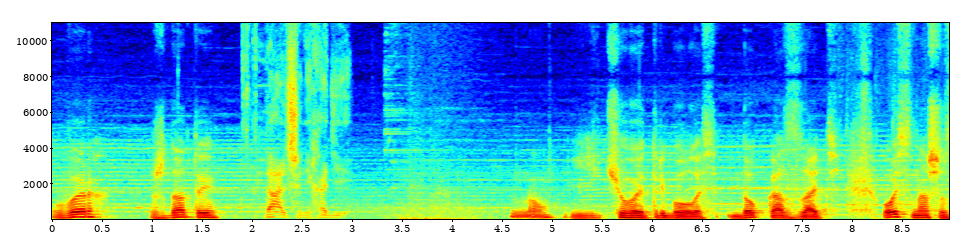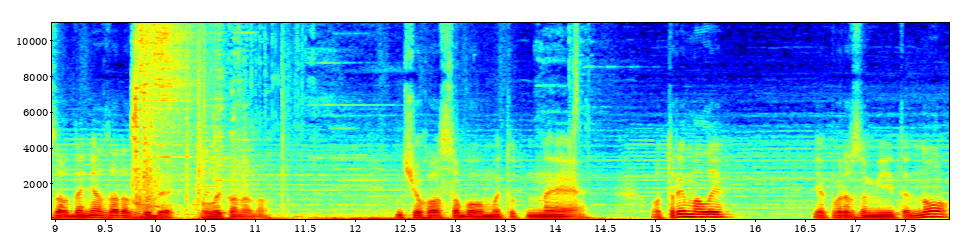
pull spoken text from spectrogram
вверх, ждати. Дальше не ходи. Ну, і чого і требувалось доказати. Ось наше завдання зараз буде виконано. Нічого особого ми тут не отримали, як ви розумієте, но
